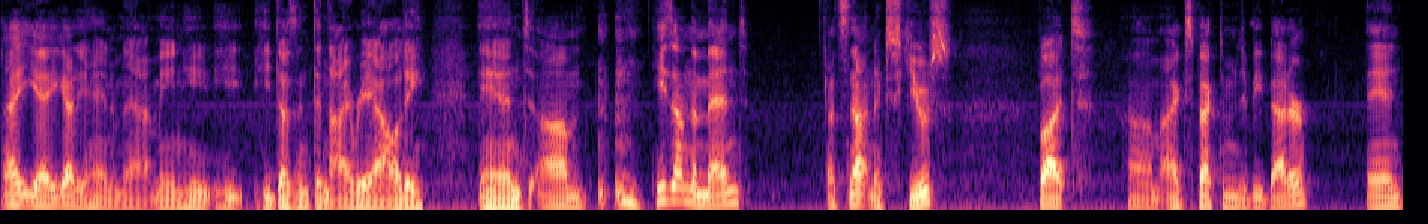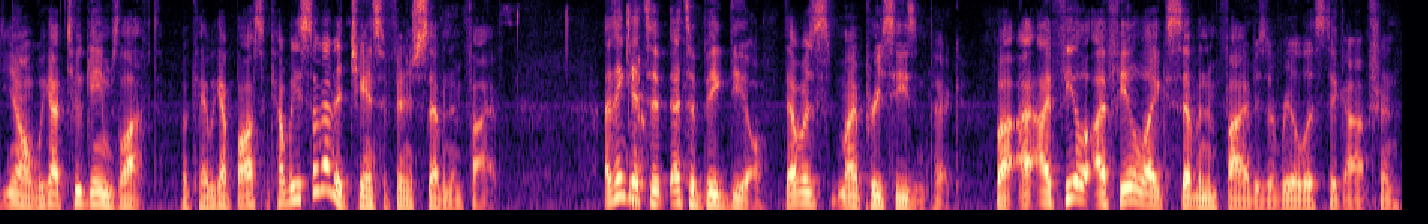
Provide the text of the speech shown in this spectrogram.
Uh, yeah, you got to hand him that. I mean, he he he doesn't deny reality, and um, he's on the mend. That's not an excuse, but um, I expect him to be better. And you know, we got two games left. Okay, we got Boston. We still got a chance to finish seven and five. I think that's a that's a big deal. That was my preseason pick, but I, I feel I feel like seven and five is a realistic option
